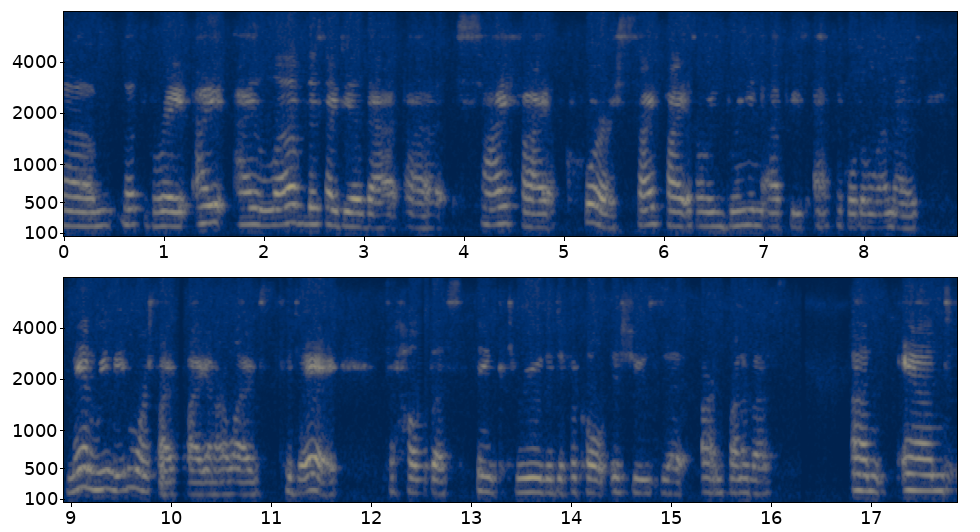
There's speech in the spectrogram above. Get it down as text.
Um, that's great. I, I love this idea that uh, sci-fi, of course, sci-fi is always bringing up these ethical dilemmas. Man, we need more sci-fi in our lives today to help us think through the difficult issues that are in front of us. Um, and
